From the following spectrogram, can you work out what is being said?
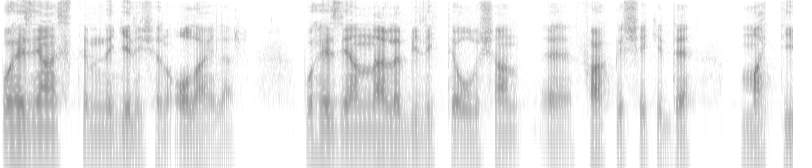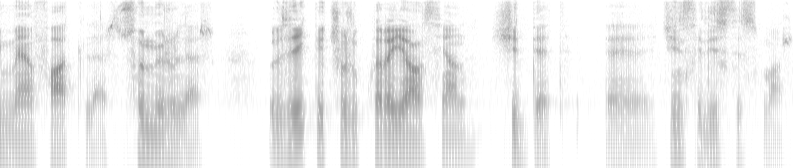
bu hezeyan sisteminde gelişen olaylar, bu hezeyanlarla birlikte oluşan e, farklı şekilde maddi menfaatler, sömürüler, özellikle çocuklara yansıyan şiddet, e, cinsel istismar,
